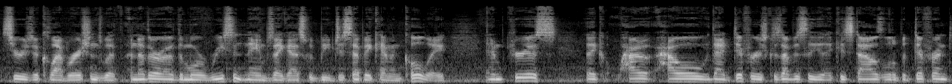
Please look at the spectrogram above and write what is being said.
series of collaborations with. Another of the more recent names, I guess, would be Giuseppe Camuncoli. And I'm curious, like how how that differs because obviously like his style is a little bit different,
